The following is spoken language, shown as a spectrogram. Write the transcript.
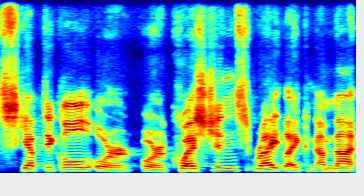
skeptical or or questions right like I'm not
